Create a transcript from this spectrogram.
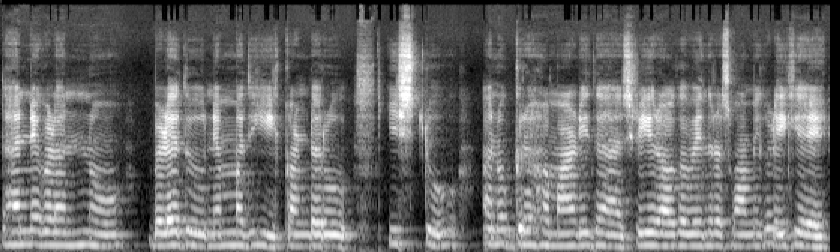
ಧಾನ್ಯಗಳನ್ನು ಬೆಳೆದು ನೆಮ್ಮದಿ ಕಂಡರು. ಇಷ್ಟು ಅನುಗ್ರಹ ಮಾಡಿದ ಶ್ರೀ ರಾಘವೇಂದ್ರ ಸ್ವಾಮಿಗಳಿಗೆ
